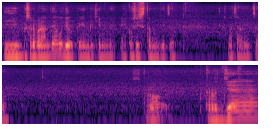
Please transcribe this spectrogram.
Di masa depan nanti aku juga pengen bikin ekosistem gitu semacam itu. Kalau kerja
